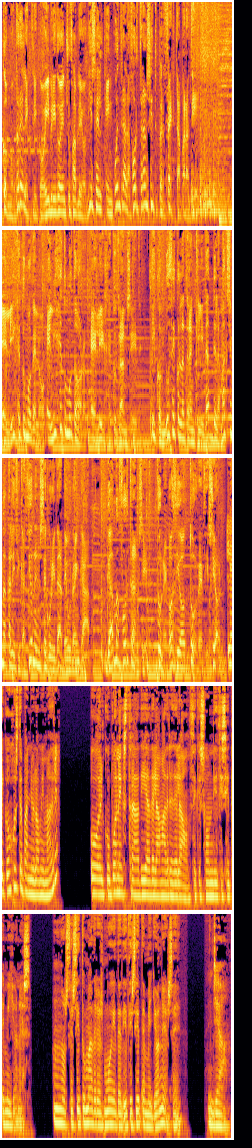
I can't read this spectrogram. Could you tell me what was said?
Con motor eléctrico, híbrido, enchufable o diésel, encuentra la Ford Transit perfecta para ti. Elige tu modelo, elige tu motor, elige tu Transit. Y conduce con la tranquilidad de la máxima calificación en seguridad de Euro NCAP. Gama Ford Transit. Tu negocio, tu decisión. ¿Le cojo este pañuelo a mi madre? ¿O el cupón extra día de la madre de la once, que son 17 millones? No sé si tu madre es muy de 17 millones, ¿eh? Ya,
